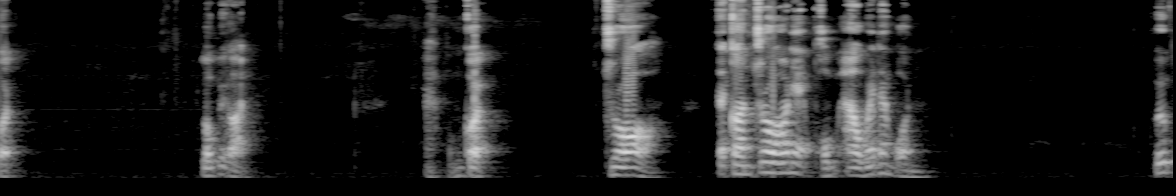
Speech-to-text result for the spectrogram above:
กด ลบไปก่อนอะผมกด draw แต่ก่อน draw เนี่ยผมเอาไว้ด้านบนปุ๊บ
